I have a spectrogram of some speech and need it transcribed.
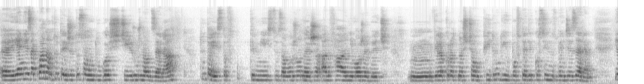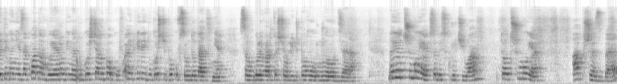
E, ja nie zakładam tutaj, że to są długości różne od zera. Tutaj jest to w tym miejscu założone, że alfa nie może być wielokrotnością pi drugich, bo wtedy kosinus będzie zerem. Ja tego nie zakładam, bo ja robię na długościach boków, a jak widać długości boków są dodatnie. Są w ogóle wartością liczbową różną od zera. No i otrzymuję, jak sobie skróciłam, to otrzymuję a przez b,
